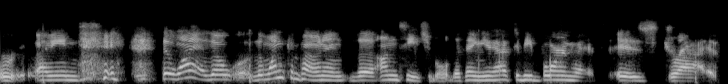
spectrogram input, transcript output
I mean, the one the the one component, the unteachable, the thing you have to be born with is drive.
